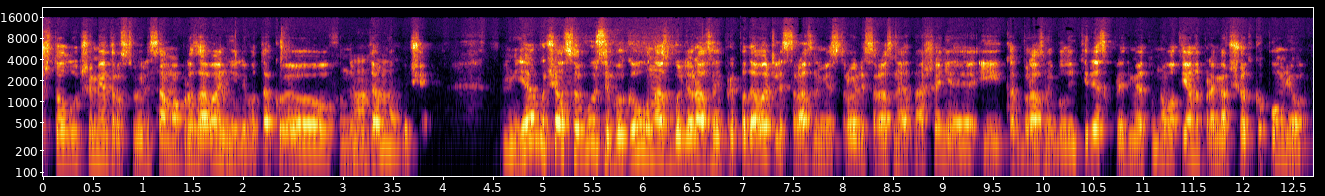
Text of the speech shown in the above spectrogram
что лучше менторство или самообразование, или вот такое фундаментальное ага. обучение. Я обучался в ВУЗе, в ИГУ у нас были разные преподаватели, с разными строились разные отношения, и как бы разный был интерес к предмету. Но вот я, например, четко помню,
